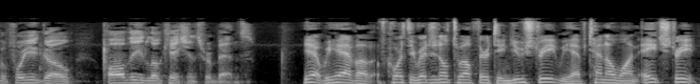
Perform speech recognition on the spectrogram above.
before you go all the locations for Ben's. Yeah, we have, uh, of course, the original 1213 U Street. We have 1001 H Street.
